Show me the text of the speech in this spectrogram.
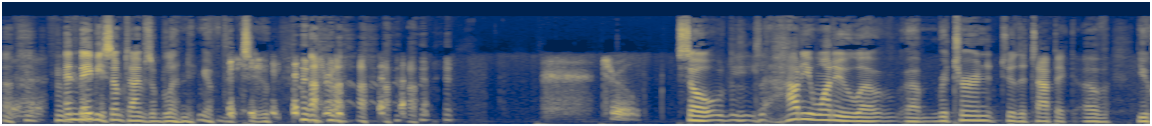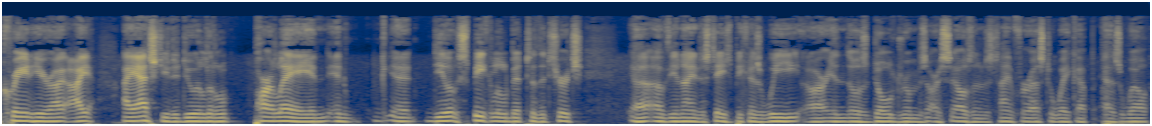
And maybe sometimes a blending of the two. True. True. So, how do you want to uh, um, return to the topic of Ukraine here? I, I, I asked you to do a little parlay and, and uh, deal, speak a little bit to the church uh, of the United States because we are in those doldrums ourselves, and it's time for us to wake up as well.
